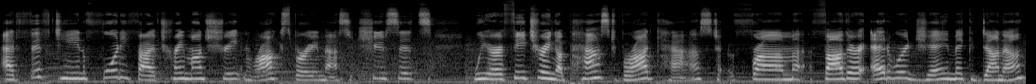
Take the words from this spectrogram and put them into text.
at 1545 Tremont Street in Roxbury, Massachusetts. We are featuring a past broadcast from Father Edward J. McDonough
